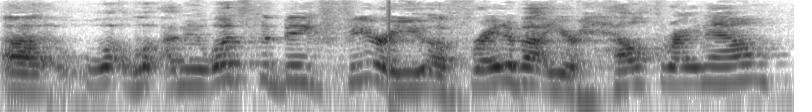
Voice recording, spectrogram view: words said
uh, what, what, I mean, what's the big fear? Are you afraid about your health right now?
